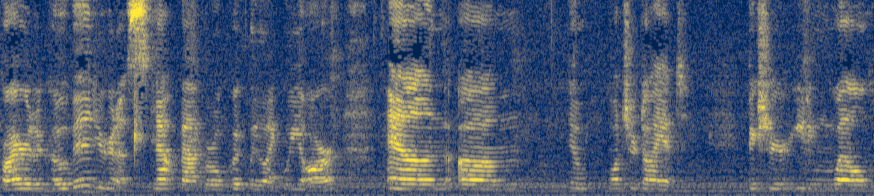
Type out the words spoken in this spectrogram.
prior to COVID, you're going to snap back real quickly like we are. And, um, you know, watch your diet. Make sure you're eating well.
